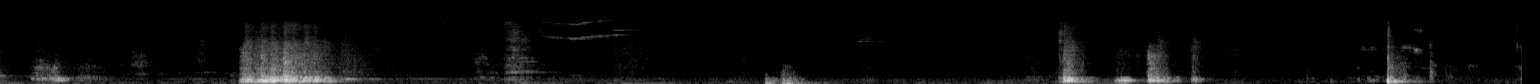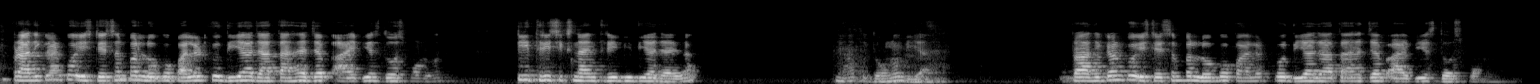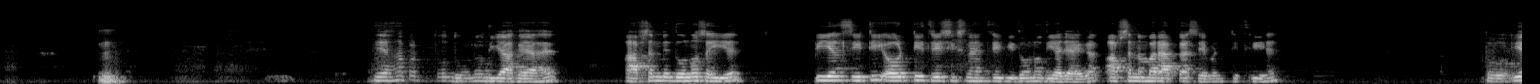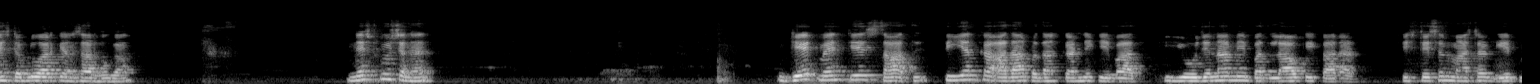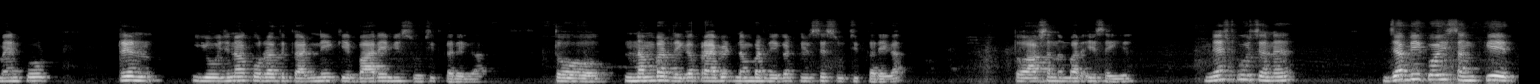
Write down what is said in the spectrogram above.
प्राधिकरण को स्टेशन पर लोको पायलट को दिया जाता है जब आईबीएस दोषपूर्ण हो। T three six nine three भी दिया जाएगा। यहाँ तो दोनों दिया है। प्राधिकरण को स्टेशन पर लोको पायलट को दिया जाता है जब आईबीएस दोषपूर्ण हो। यहाँ पर तो दोनों दिया गया है। ऑप्शन में दोनों सही है। पीएलसीटी और T three six nine three भी दोनों दिया जाएगा। ऑप्शन नंबर आपका सेवेंटी थ्री है। तो एस डब्ल्यू आर के अनुसार होगा। नेक्स्ट क्वेश्चन है। गेटमैन के साथ पीएन का आदान प्रदान करने के बाद योजना में बदलाव के कारण स्टेशन मास्टर गेटमैन को ट्रेन योजना को रद्द करने के बारे में सूचित करेगा। तो नंबर देगा प्राइवेट नंबर देकर फिर से सूचित करेगा। तो ऑप्शन नंबर ए सही है। नेक्स्ट क्वेश्चन है। जब भी कोई संकेत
